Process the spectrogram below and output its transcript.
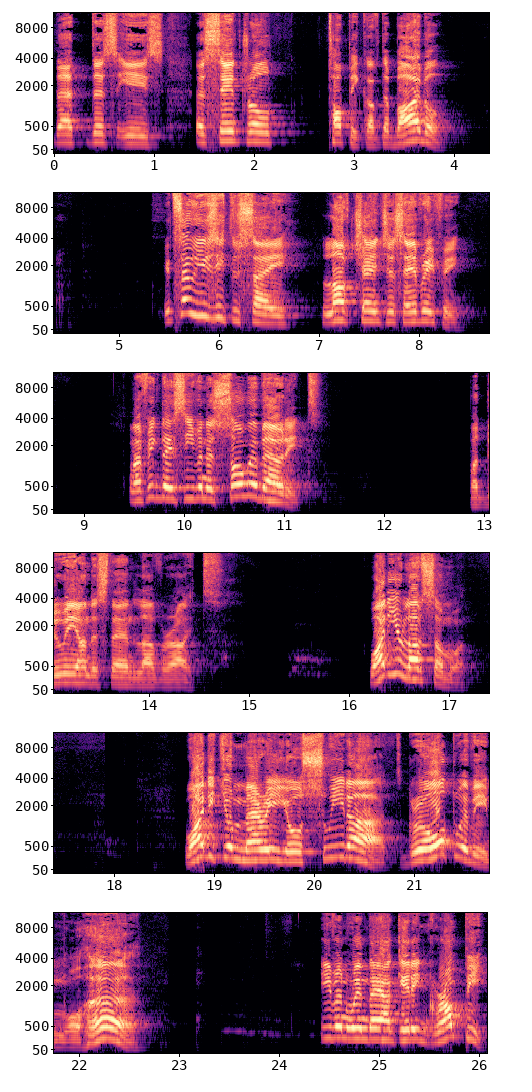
that this is a central topic of the Bible. It's so easy to say love changes everything. And I think there's even a song about it. But do we understand love right? Why do you love someone? Why did you marry your sweetheart? Grow old with him or her? Even when they are getting grumpy.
